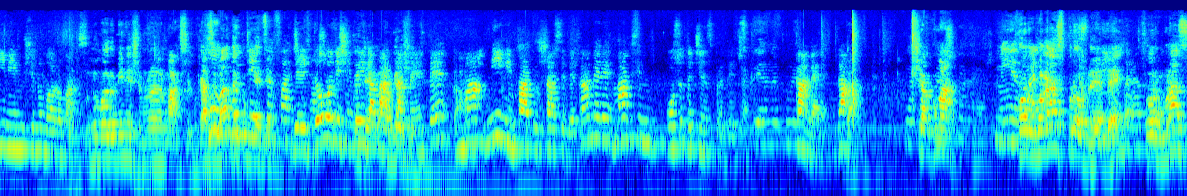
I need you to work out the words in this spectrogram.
minim și numărul maxim. numărul minim și numărul maxim, ca să Cum vadă cum puteți să gândim. faceți Deci așa 23 de Uite, am apartamente, greșit. Da. ma, minim 46 de camere, maxim 115 camere. Da. Da. Și acum, Mie formulați probleme, Scrie, formulați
